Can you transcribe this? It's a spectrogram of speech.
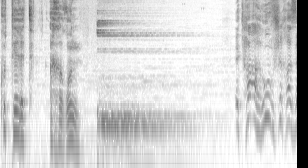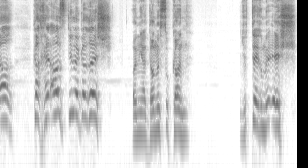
כותרת אחרון. את האהוב שחזר, כך העזתי לגרש. אני אדם מסוכן. יותר מאש.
